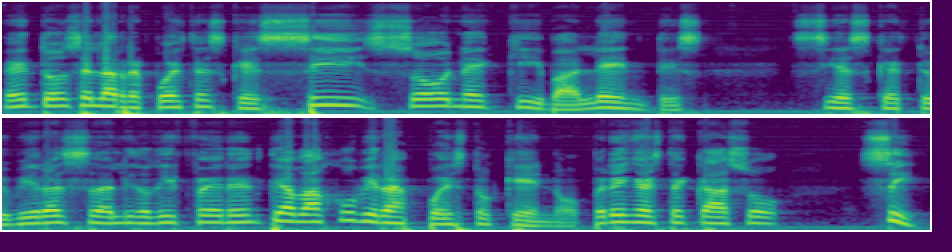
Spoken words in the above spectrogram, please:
entonces la respuesta es que sí son equivalentes. Si es que te hubiera salido diferente abajo hubieras puesto que no. Pero en este caso, sí.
